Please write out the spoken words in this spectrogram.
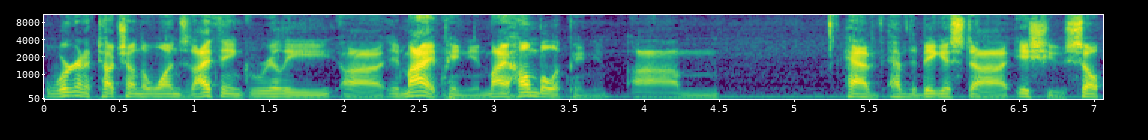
we're going to touch on the ones that I think really, uh, in my opinion, my humble opinion, um, have have the biggest uh, issues. So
